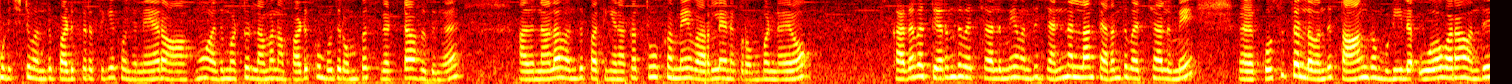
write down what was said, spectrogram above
முடிச்சுட்டு வந்து படுக்கிறதுக்கே கொஞ்சம் நேரம் ஆகும். அது மட்டும் இல்லாமல் நான் படுக்கும்போது ரொம்ப ஸ்வெட் ஆகுதுங்க. அதனால் வந்து பார்த்திங்கனாக்கா தூக்கமே வரல. எனக்கு ரொம்ப நேரம். கதவை திறந்து வச்சாலுமே வந்து ஜன்னல்லாம் திறந்து வச்சாலுமே கொசுத்தொல்லை வந்து தாங்க முடியல. ஓவராக வந்து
